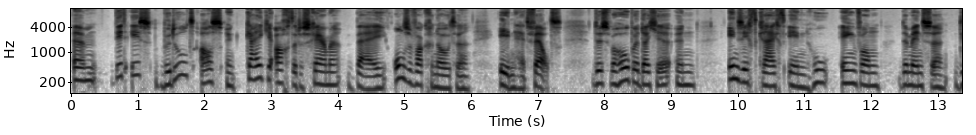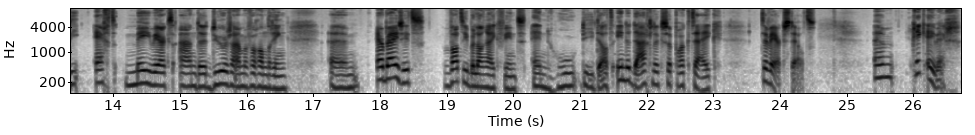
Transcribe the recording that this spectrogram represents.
Ehm, dit is bedoeld als een kijkje achter de schermen bij onze vakgenoten in het veld. Dus we hopen dat je een inzicht krijgt in hoe een van de mensen die echt meewerkt aan de duurzame verandering ehm, erbij zit, wat hij belangrijk vindt en hoe die dat in de dagelijkse praktijk te werk stelt. Um, Rick Eweg,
